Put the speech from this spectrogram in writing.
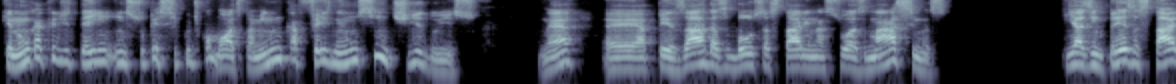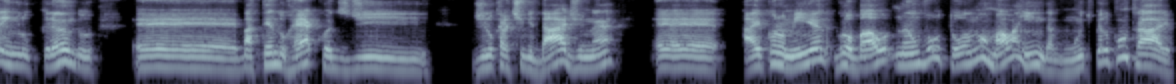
Que eu nunca acreditei em, em super ciclo de commodities. Para mim nunca fez nenhum sentido isso, né? É, apesar das bolsas estarem nas suas máximas, e as empresas estarem lucrando, é, batendo recordes de, de lucratividade, né? É, a economia global não voltou ao normal ainda, muito pelo contrário.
